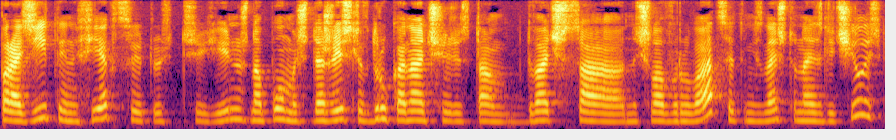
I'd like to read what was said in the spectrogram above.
паразиты, инфекции, то есть ей нужна помощь. Даже если вдруг она через там два часа начала вырываться, это не значит, что она излечилась.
